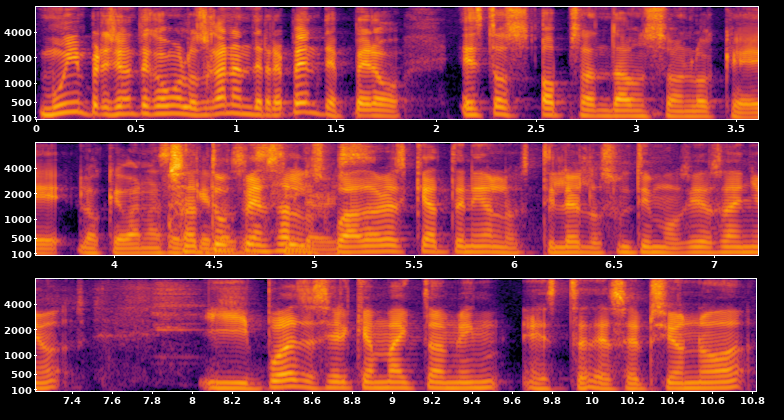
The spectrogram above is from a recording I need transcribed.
Muy impresionante cómo los ganan de repente, pero estos ups and downs son lo que, lo que van a hacer. O sea, tú piensas los jugadores que han tenido los Steelers los últimos 10 años y puedes decir que Mike Tomlin este, decepcionó,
